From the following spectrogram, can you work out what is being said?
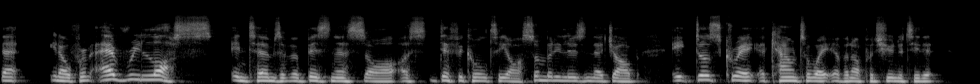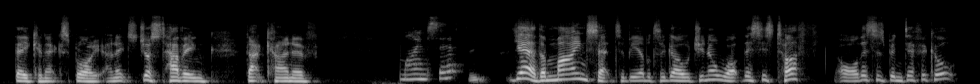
that you know from every loss in terms of a business or a difficulty or somebody losing their job, it does create a counterweight of an opportunity that they can exploit, and it's just having that kind of mindset yeah, the mindset to be able to go, do you know what? This is tough or this has been difficult,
